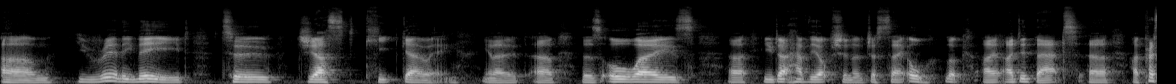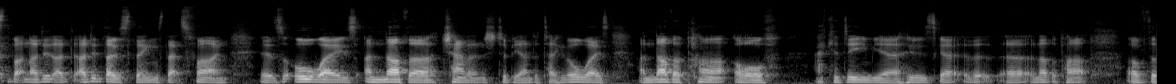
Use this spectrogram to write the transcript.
um, you really need to just keep going. You know, uh, there's always uh, you don't have the option of just saying, "Oh, look, I, I did that. Uh, I pressed the button. I did. I, I, did those things. That's fine." There's always another challenge to be undertaken. Always another part of academia who's got uh, another part of the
